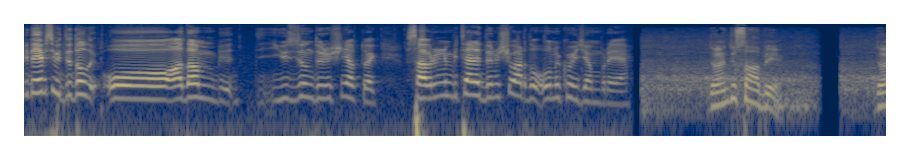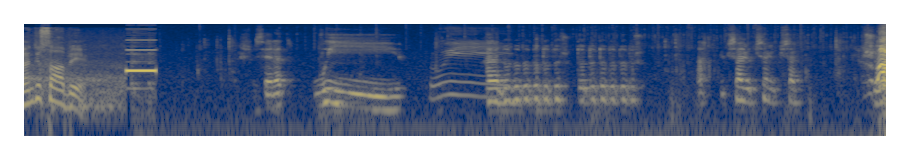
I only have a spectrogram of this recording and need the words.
Bir de hepsi videoda oluyor. Oo adam bir- yüz yılın dönüşünü yaptı bak. Sabri'nin bir tane dönüşü vardı onu koyacağım buraya. Döndü Sabri. Döndü Sabri. Vıy. Uy. Ha, dur dur dur dur dur dur dur dur dur dur. Hah, yüksel yüksel yüksel. Şuraya.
